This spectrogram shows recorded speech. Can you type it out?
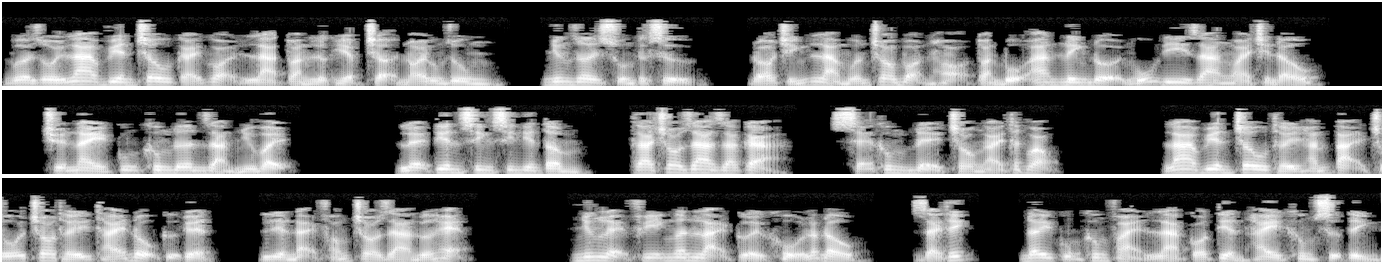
Vừa rồi la viên châu cái gọi là toàn lực hiệp trợ nói ung dung, nhưng rơi xuống thực sự, đó chính là muốn cho bọn họ toàn bộ an ninh đội ngũ đi ra ngoài chiến đấu. Chuyện này cũng không đơn giản như vậy. Lệ tiên sinh xin yên tâm, ta cho ra giá cả, sẽ không để cho ngài thất vọng. La viên châu thấy hắn tại chỗ cho thấy thái độ cự tuyệt, liền đại phóng cho ra hứa hẹn. Nhưng lệ phi ngân lại cười khổ lắc đầu giải thích, đây cũng không phải là có tiền hay không sự tình.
